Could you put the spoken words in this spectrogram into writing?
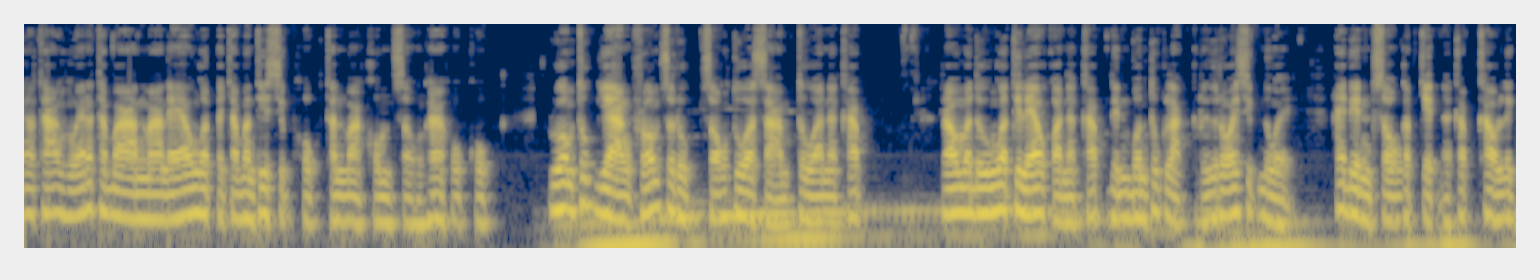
นวทางหวยรัฐบาลมาแล้วงวดประจำวันที่ 16 ธันวาคม 2566 รวมทุกอย่างพร้อมสรุป 2 ตัว 3 ตัวนะครับ เรามาดูงวดที่แล้วก่อนนะครับ เด่นบนทุกหลักหรือ 110 หน่วย ให้เด่น 2 กับ 7 นะครับ เข้าเลข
